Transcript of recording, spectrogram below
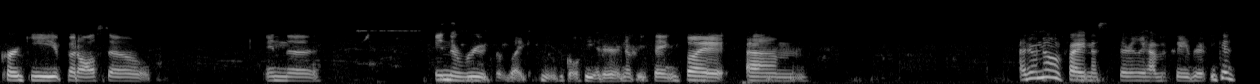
quirky, but also in the in the roots of like musical theater and everything. But um I don't know if I necessarily have a favorite because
